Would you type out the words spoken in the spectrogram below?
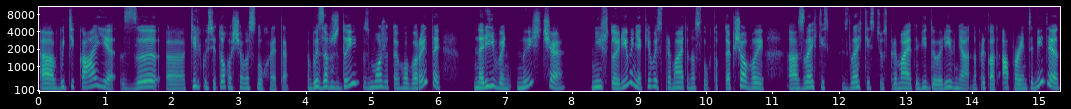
е, витікає з, кількості того, що ви слухаєте. Ви завжди зможете говорити на рівень нижче, ніж той рівень, який ви сприймаєте на слух. Тобто, якщо ви, з легкість з легкістю сприймаєте відео рівня, наприклад, upper intermediate,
